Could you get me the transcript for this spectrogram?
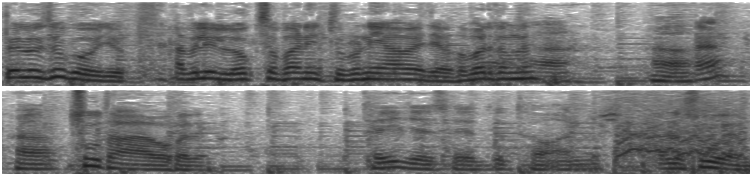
પેલું શું કહું છું? આ પેલી લોકસભાની ચૂંટણી આવે છે ખબર તમને? હા હા હે? હા. શું થાય આ વખતે? થઈ જશે તો થવાનું છે. એટલે શું એમ?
